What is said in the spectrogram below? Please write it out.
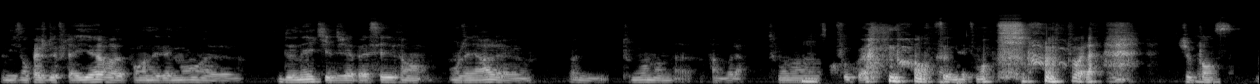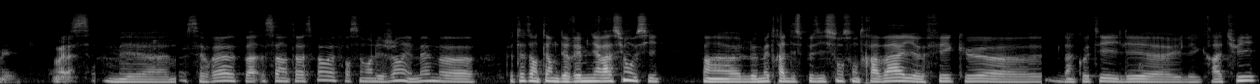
de mise en page de flyer euh, pour un événement euh, donné qui est déjà passé. Enfin, en général, euh, euh, tout le monde en a, enfin voilà, tout le monde en Mm. s'en fout, quoi. Bon, honnêtement, voilà, je pense. Mais, voilà. C'est- Mais euh, c'est vrai, bah, ça intéresse pas ouais, forcément les gens et même euh, peut-être en termes de rémunération aussi. Enfin, euh, le mettre à disposition son travail fait que euh, d'un côté il est, il est gratuit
